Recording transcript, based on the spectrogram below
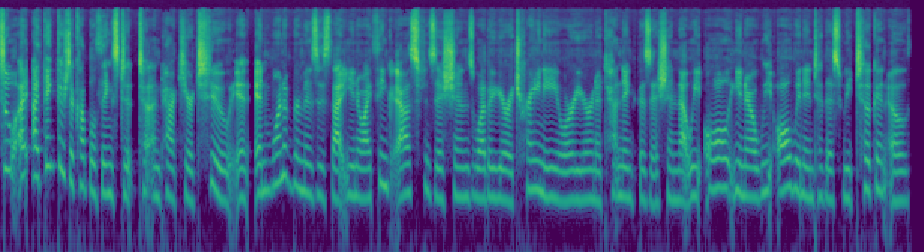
So I, I think there's a couple of things to, to unpack here too. And, and one of them is is that, you know, I think as physicians, whether you're a trainee or you're an attending physician, that we all, you know, we all went into this, we took an oath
